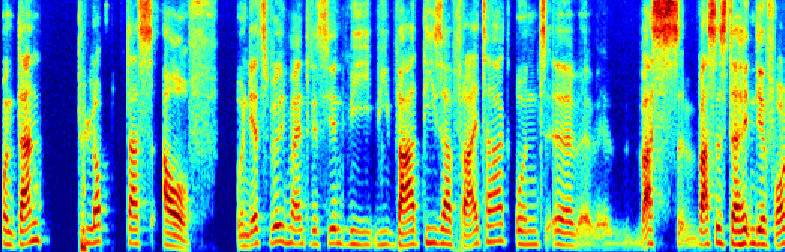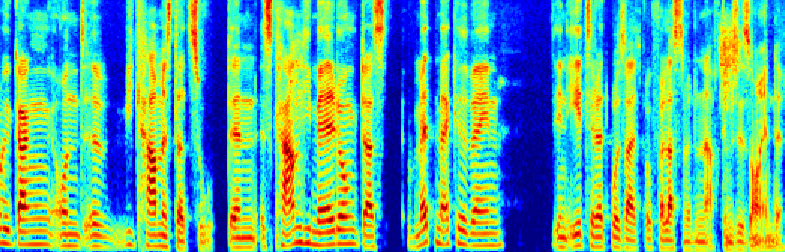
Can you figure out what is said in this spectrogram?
Und dann ploppt das auf. Und jetzt würde mich mal interessieren, wie, wie war dieser Freitag und äh, was, was ist da in dir vorgegangen und äh, wie kam es dazu? Denn es kam die Meldung, dass Matt McIlvain den EC Red Bull Salzburg verlassen wird nach dem Saisonende.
